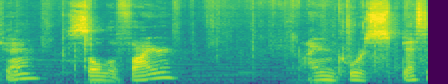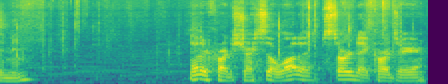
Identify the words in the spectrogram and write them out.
Okay. Soul of Fire. Iron Core Specimen. Another card destruction. So a lot of starter deck cards are here.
